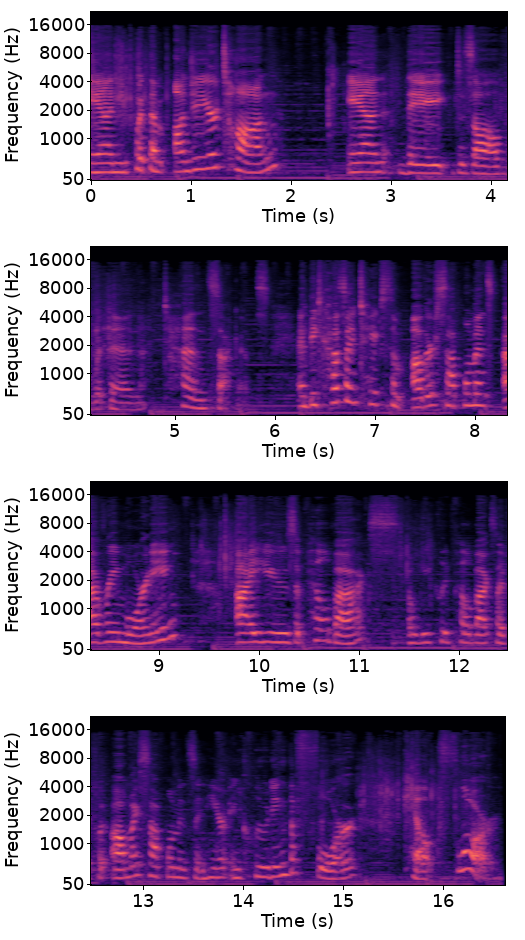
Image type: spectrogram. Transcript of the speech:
And you put them under your tongue and they dissolve within 10 seconds. And because I take some other supplements every morning, I use a pill box, a weekly pill box. I put all my supplements in here, including the four Calc Fluor.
